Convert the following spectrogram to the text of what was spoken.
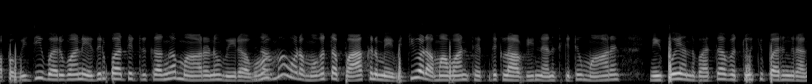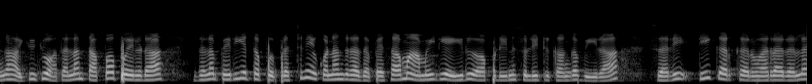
அப்போ விஜய் வருவான்னு எதிர்பார்த்துட்டு இருக்காங்க. மாறனும் வீராவும். அம்மாவோட முகத்தை பார்க்கணுமே. விஜயோட அம்மாவான்னு தெரிஞ்சுக்கலாம் அப்படின்னு நினச்சிக்கிட்டு மாறன் நீ போய் அந்த பர்தாவை தூக்கி பாருங்கிறாங்க. ஐயோ அதெல்லாம் தப்பாக போயிடுடா இதெல்லாம் பெரிய தப்பு. பிரச்சனையை கொண்டாந்துடாத. பேசாமல் அமைதியாக இரு அப்படின்னு சொல்லிட்டு இருக்காங்க வீரா. சரி டீ கற்கர் வர்றாருல்ல.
